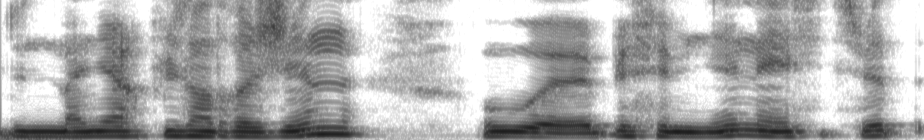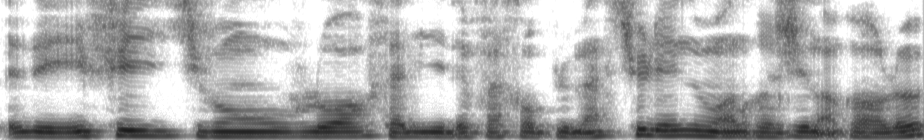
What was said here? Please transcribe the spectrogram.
d'une manière plus androgyne ou euh, plus féminine et ainsi de suite. Des filles qui vont vouloir s'habiller de façon plus masculine ou androgyne encore là.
